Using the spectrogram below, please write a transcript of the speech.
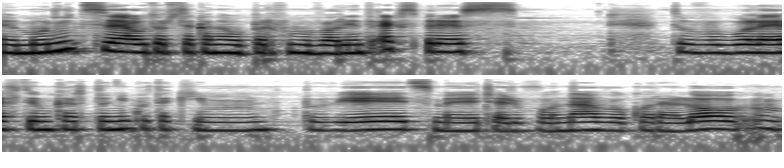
y, Monicy, autorce kanału Perfumowy Orient Express. Tu w ogóle w tym kartoniku takim powiedzmy czerwonawo-koralowym.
